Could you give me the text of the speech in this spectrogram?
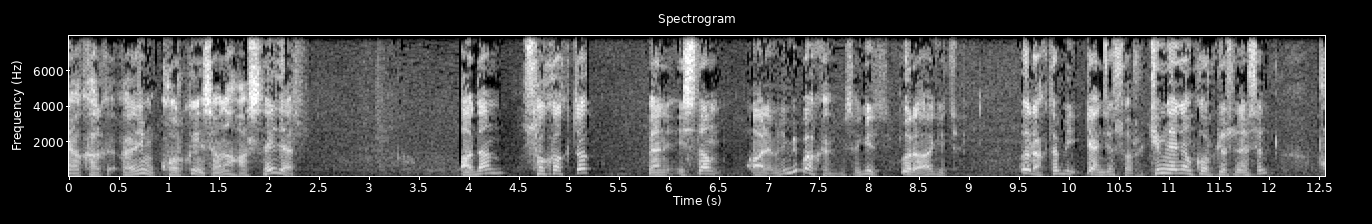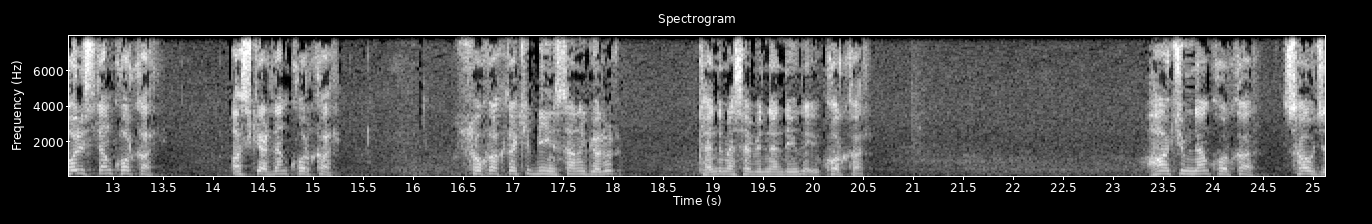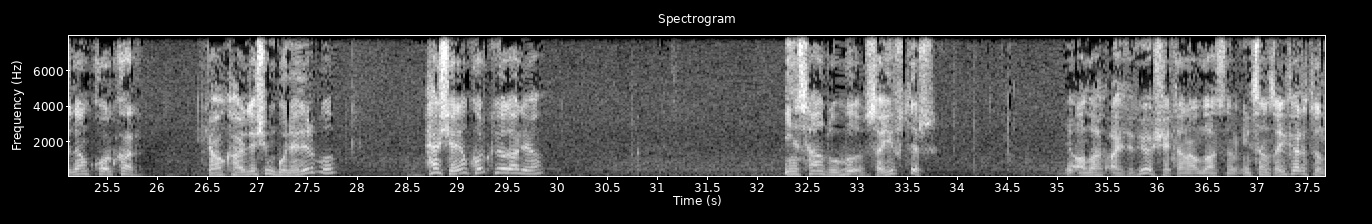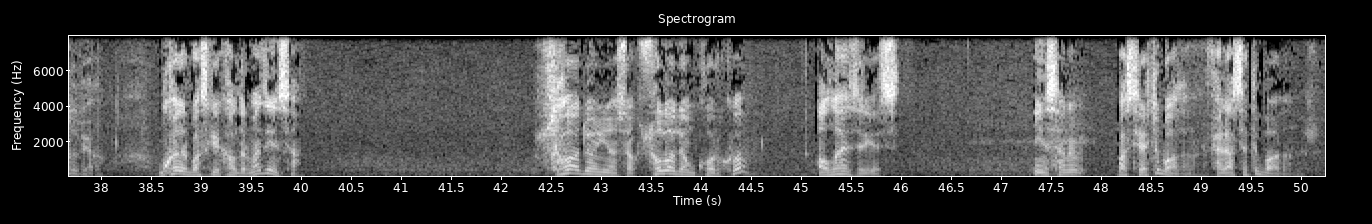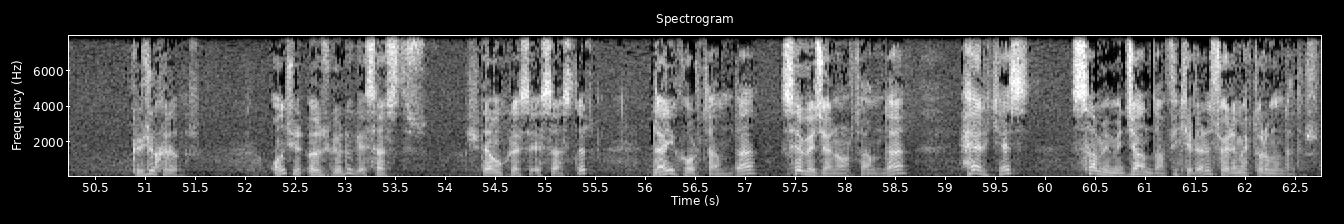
Ya kar- kardeşim korku insanı hasta eder. Adam sokakta yani İslam alemine bir bakın. Mesela git Irak'a git. Irak'ta bir gence sor. Kim neden korkuyorsun dersin? Polisten korkar. Askerden korkar. Sokaktaki bir insanı görür. Kendi mezhebinden değil de korkar. Hakimden korkar. Savcıdan korkar. Ya kardeşim bu nedir bu? Her şeyden korkuyorlar ya. İnsan ruhu zayıftır. Ya Allah ayet ediyor şeytan Allah'ın sınavı. İnsan zayıf yaratıldı diyor. Bu kadar baskıyı kaldırmaz insan. Sağa dön yasak, sola dön korku. Allah esirgesin. İnsanın basireti bağlanır, feraseti bağlanır. Gücü kırılır. Onun için özgürlük esastır. Demokrasi esastır. Layık ortamda, sevecen ortamda herkes samimi candan fikirlerini söylemek durumundadır.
